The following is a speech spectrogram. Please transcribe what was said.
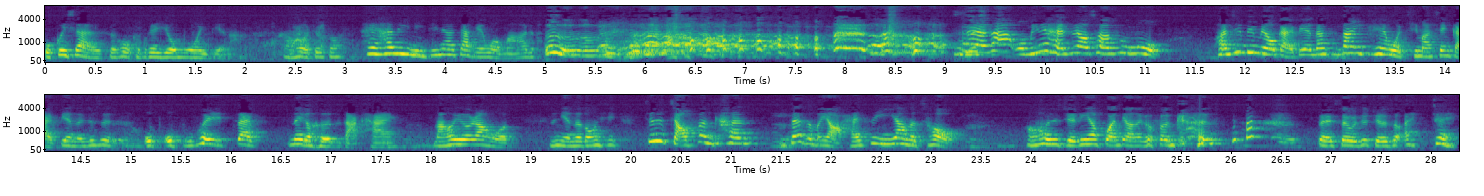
我跪下来的时候可不可以幽默一点啊？然后我就说，嘿，哈利，你今天要嫁给我吗？他就，嗯嗯嗯。虽然他，我明天还是要穿父母，环境并没有改变，但是那一天我起码先改变了，就是我我不会在那个盒子打开，然后又让我。十年的东西就是脚粪坑，你再怎么咬还是一样的臭，然后就决定要关掉那个粪坑。对，所以我就觉得说，哎，对，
